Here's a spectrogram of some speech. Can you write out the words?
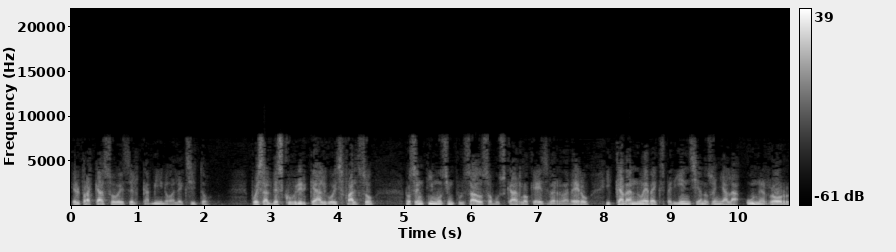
el fracaso es el camino al éxito, pues al descubrir que algo es falso, nos sentimos impulsados a buscar lo que es verdadero y cada nueva experiencia nos señala un error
